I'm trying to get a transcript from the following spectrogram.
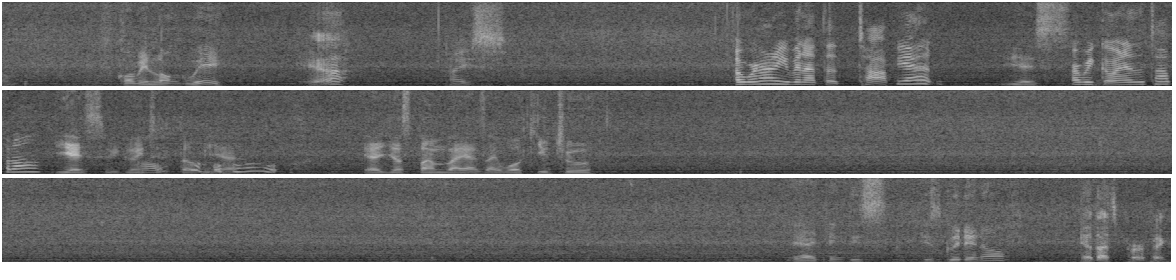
We've come a long way. Yeah. nice. Oh, we're not even at the top yet? Yes. Are we going to the top at all? Yes, we're going to the top, yeah. Oh. Yeah, just stand by as I walk you through. Yeah, I think this is good enough. Yeah, that's perfect.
